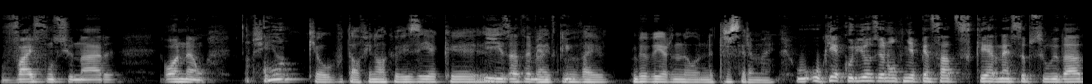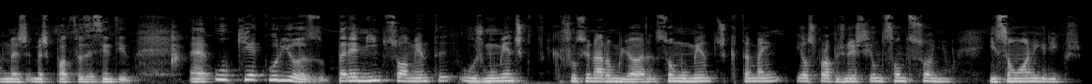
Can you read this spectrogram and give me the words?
vai funcionar ou não. Sim, que é o tal final que eu dizia que Exatamente, vai, que vai beber no, na terceira mãe. O, o, que é curioso, eu não tinha pensado sequer nessa possibilidade, mas, mas que pode fazer sentido. Uh, o que é curioso, para mim pessoalmente, os momentos que, que, funcionaram melhor são momentos que também eles próprios neste filme são de sonho e são oníricos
